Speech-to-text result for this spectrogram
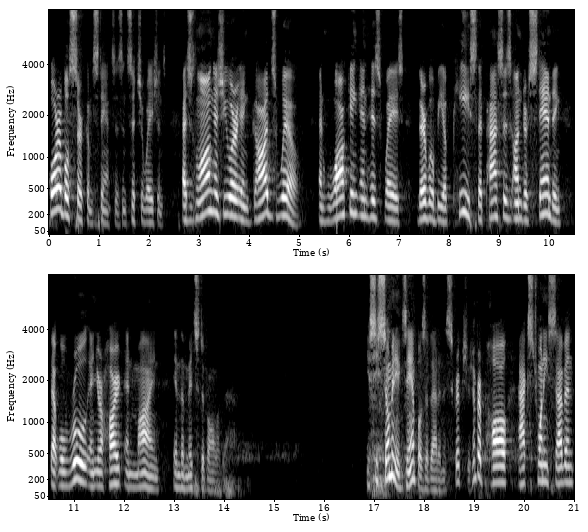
horrible circumstances and situations. As long as you are in God's will and walking in His ways, there will be a peace that passes understanding that will rule in your heart and mind in the midst of all of that. You see so many examples of that in the scriptures. Remember Paul, Acts 27?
